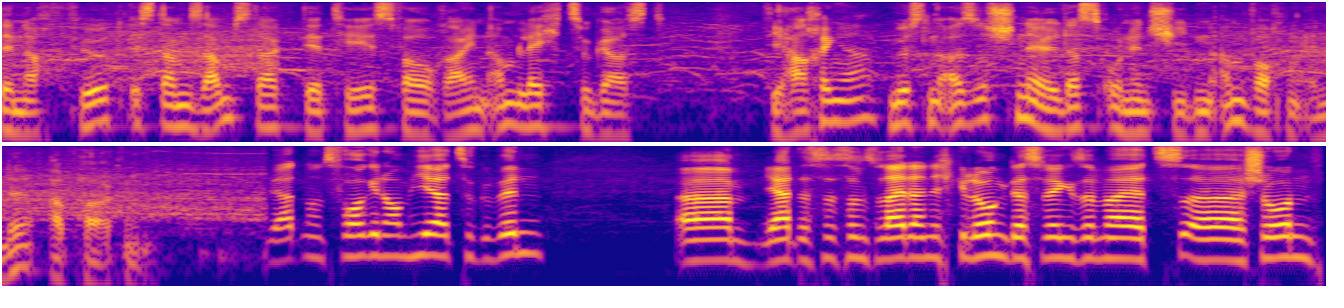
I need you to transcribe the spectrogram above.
denn nach Fürth ist am Samstag der TSV Rhein am Lech zu Gast. Die Hachinger müssen also schnell das Unentschieden am Wochenende abhaken. Wir hatten uns vorgenommen, hier zu gewinnen. Ähm, ja, das ist uns leider nicht gelungen, deswegen sind wir jetzt äh, schon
